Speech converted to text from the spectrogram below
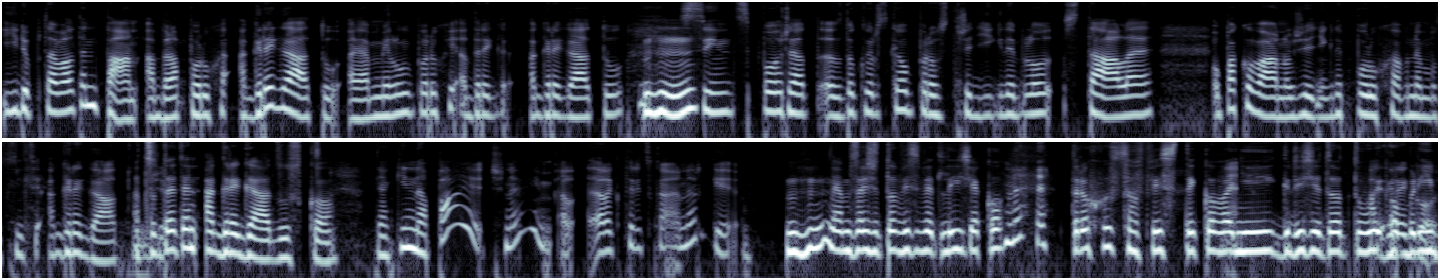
jí doptával ten pán a byla porucha agregátu. A já miluji poruchy adreg- agregátu. Mm-hmm. Sync pořad z doktorského prostředí, kde bylo stále opakováno, že je někde porucha v nemocnici agregátu. A co že... to je ten agregát, Zuzko? Nějaký napáječ, nevím, ele- elektrická energie. Mm-hmm, já myslím, že to vysvětlíš jako ne. trochu sofistikovaněji, když je to tvůj oblíb,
